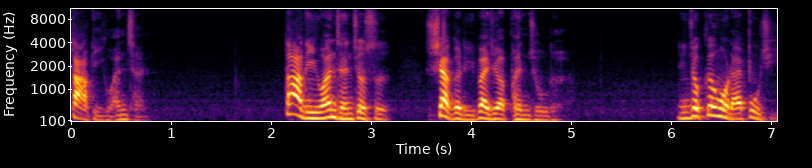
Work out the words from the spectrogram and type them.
大底完成，大底完成就是下个礼拜就要喷出了。你就跟我来布局，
